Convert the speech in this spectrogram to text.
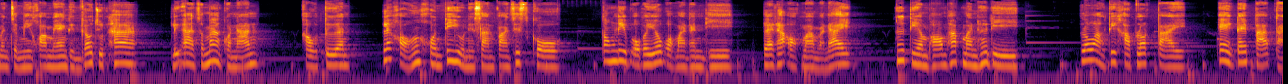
มันจะมีความแรงถึง 9.5 หรืออาจจะมากกว่านั้น เขาเตือนและขอให้คนที่อยู่ในซานฟรานซิสโก ต้องรีบอพยพออกมาทันที และถ้าออกมามาได้เพื่อเตรียมพร้อมรับมันให้ดี ระหว่างที่ขับรถไป เอกได้ปะตา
